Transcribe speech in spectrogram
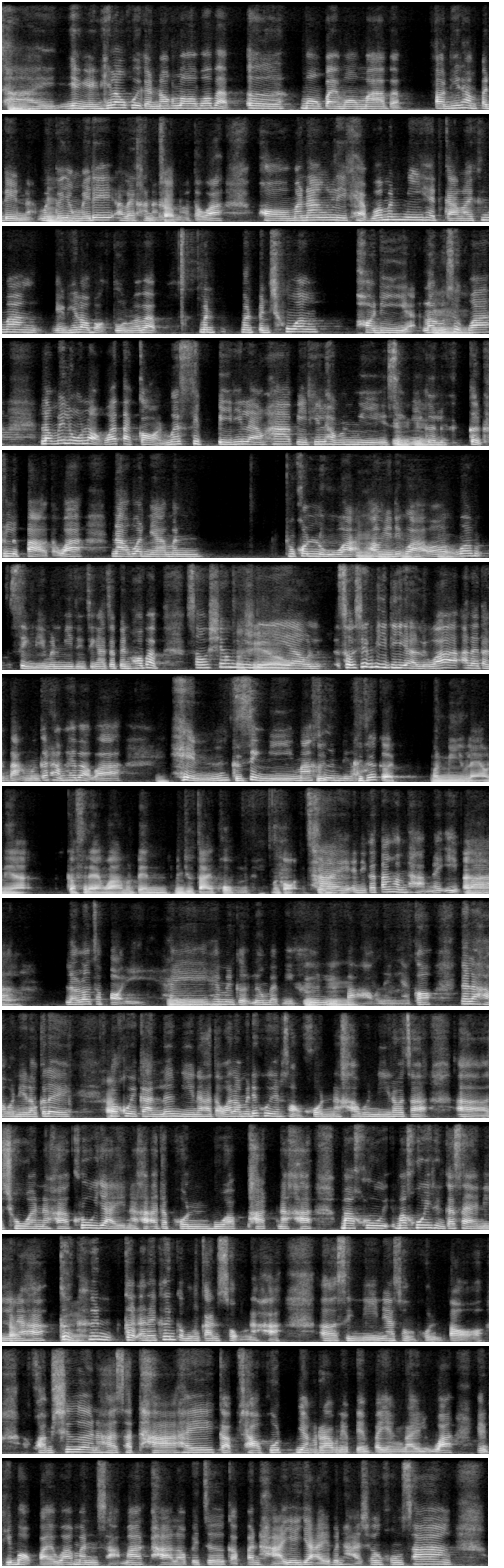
ใช่ อย่างอย่างที่เราคุยกันนอกรอบว่าแบบ เออ มองไปมองมาแบบตอนที่ทำประเด็นอะมันก็อืมยังไม่ได้อะไรขนาดครันั้บนเนาะแต่ว่า พอมานั่งรีแคปว่ามันมีเหตุการณ์อะไรขึ้นบ้าง อย่างที่เราบอกตูนว่าแบบมันมันเป็นช่วงพอดีอะเรารู้สึกว่าเราไม่รู้หรอกว่าแต่ก่อนเมื่อสิบปีที่แล้วห้าปีที่แล้วมันมีสิ่งนี้อืมเกิดเกิดขึ้นหรือเปล่า แต่ว่าณวันเนี้ยมัน ทุกคนรู้อะอืมเอางี้ดีกว่าว่าอืมว่าสิ่งนี้มันมีจริง ๆ อาจจะเป็นเพราะแบบโซเชียลมีเดี Social ยโซเชียลมีเดียหรือว่าอะไรต่างๆ มันก็ทำให้แบบว่าอืมเห็นคือสิ่งนี้มากคือขึ้นดีกว่าคือถ้าเกิดมันมีอยู่แล้วเนี่ย ก็แสดงว่ามันเป็นมันอยู่ใต้ผมมาก่อนใช่ใช่ไหมอันนี้ก็ตั้งคำถามได้อีกอ่าว่า แล้วเราจะปล่อยให้อืมให้มันเกิดเรื่องแบบนี้ขึ้นอืมหรือเปล่าอะไรเงี้ยก็นั่นแหละค่ะวันนี้เราก็เลยครับมาคุยกันเรื่องนี้นะคะ แต่ว่าเราไม่ได้คุยกันสองคนนะคะ วันนี้เราจะเอ่อชวนนะคะ ครูใหญ่นะคะอัตพลบัวพัฒน์นะคะ มาคุยมาคุยถึงกระแสนี้นะคะ เกิดขึ้นเกิดอะไรขึ้นกับวงการสงฆ์นะคะเอ่อสิ่งนี้เนี่ยส่งผลต่อความเชื่อนะคะศรัทธาให้กับชาวพุทธอย่างเราเนี่ยเปลี่ยนไปอย่างไร หรือว่าอย่างที่บอกไปว่ามันสามารถพาเราไปเจอกับปัญหาใหญ่ ๆ ปัญหาเชิงโครงสร้าง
